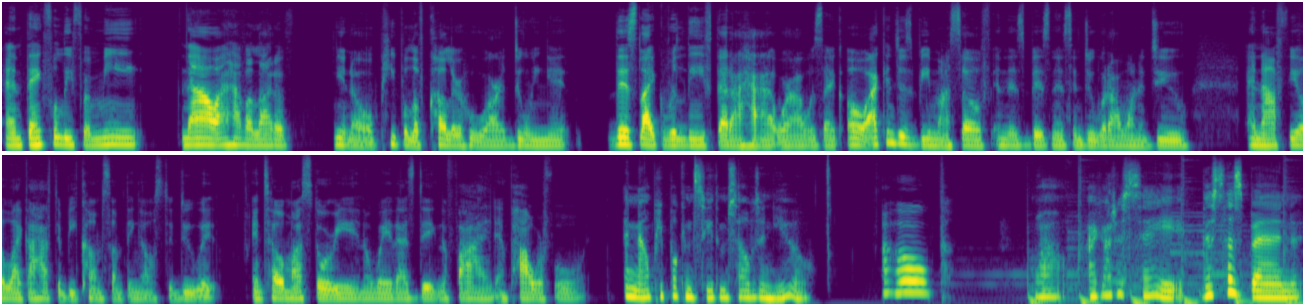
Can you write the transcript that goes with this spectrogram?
And thankfully for me now i have a lot of you know people of color who are doing it. This like relief that i had where i was like oh i can just be myself in this business and do what i want to do and not feel like i have to become something else to do it and tell my story in a way that's dignified and powerful and now people can see themselves in you. I hope. Well, I gotta say, this has been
